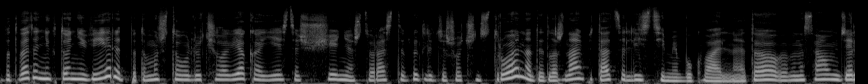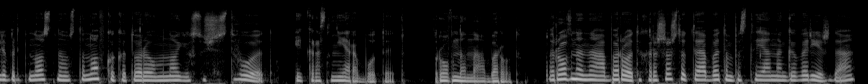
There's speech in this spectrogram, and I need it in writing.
Вот в это никто не верит, потому что у человека есть ощущение, что раз ты выглядишь очень стройно, ты должна питаться листьями буквально. Это на самом деле вредоносная установка, которая у многих существует. И как раз не работает. Ровно наоборот. Ровно наоборот. И хорошо, что ты об этом постоянно говоришь, да?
